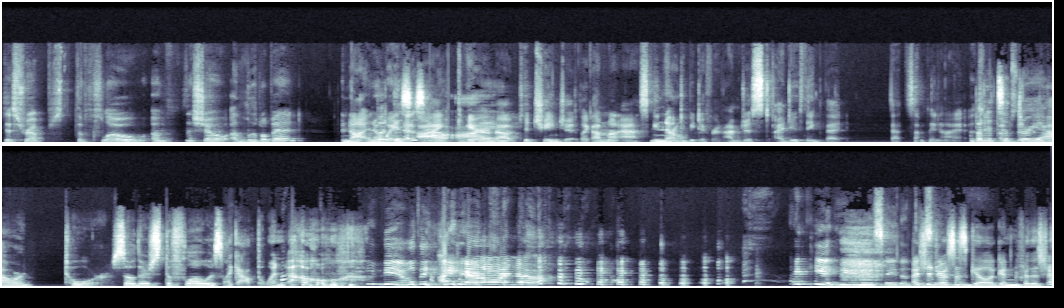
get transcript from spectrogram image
disrupt the flow of the show a little bit. Not in a But way that I care I- about to change it. Like I'm not asking for it to be different. I'm just I do think that that's something I. but it's a 3-hour tour. So there's the flow is like out the window. Be able to hear. I know, I know. I can't hear you say that. I should dress as Gilligan for the show.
